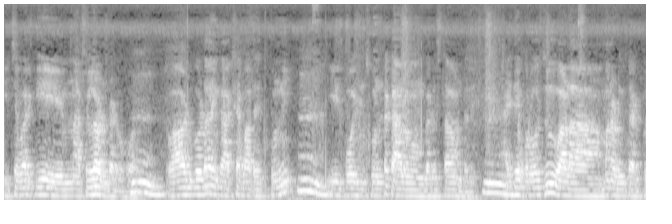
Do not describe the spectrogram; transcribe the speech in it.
ఈ చివరికి నా పిల్లాడు ఉంటాడు వాడు. కూడా ఇంకా అక్షయపాత్ర ఎత్తుకుని ఇది పోషించుకుంటే కాలం గడుస్తా ఉంటది. అయితే ఒక రోజు వాళ్ళ అమ్మని అడుగుతాడు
